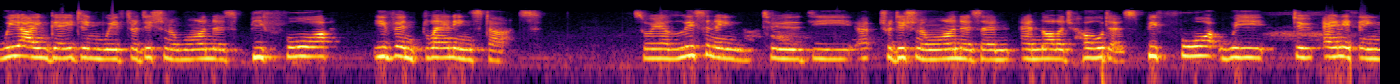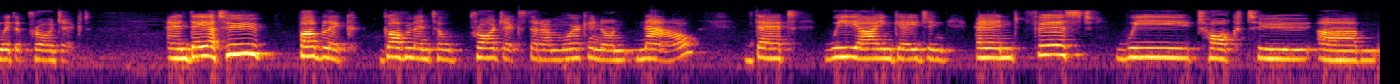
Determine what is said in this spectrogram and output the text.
we are engaging with traditional owners before even planning starts. So we are listening to the uh, traditional owners and, and knowledge holders before we do anything with the project. And they are two public governmental projects that I'm working on now that we are engaging. And first, we talk to um,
